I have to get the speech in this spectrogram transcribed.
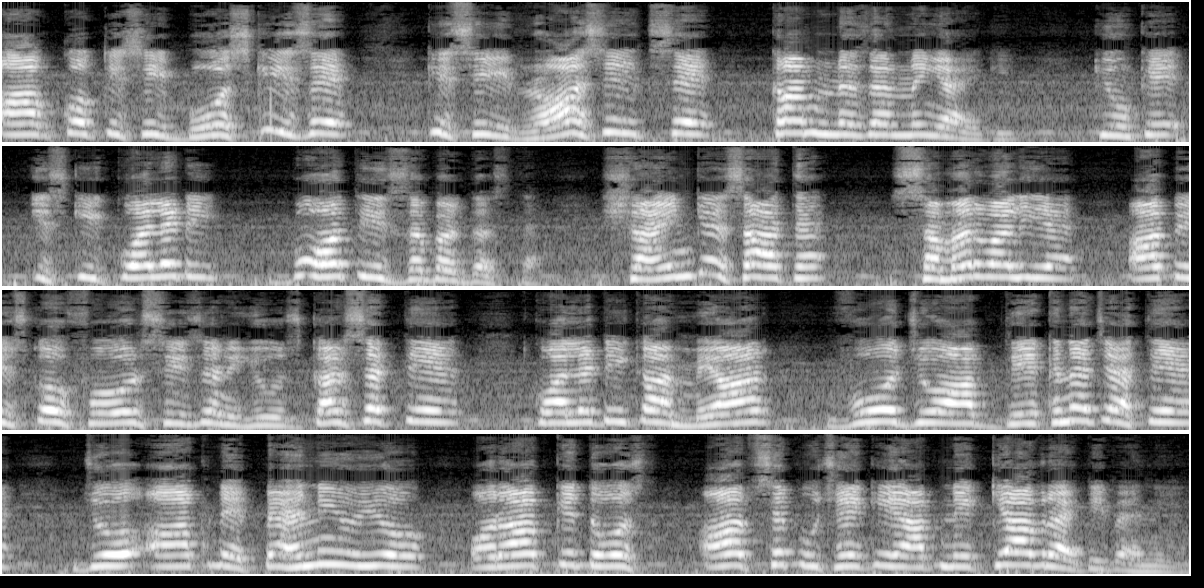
आपको किसी बोस्की से, किसी रॉ सिल्क से कम नज़र नहीं आएगी, क्योंकि इसकी क्वालिटी बहुत ही ज़बरदस्त है। शाइन के साथ है समर वाली है आप इसको फोर सीज़न यूज़ कर सकते हैं। क्वालिटी का म्यार, वो जो आप देखना चाहते हैं, जो आपने पहनी हुई हो, और आपके दोस्त आपसे पूछें कि आपने क्या वैरायटी पहनी है।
